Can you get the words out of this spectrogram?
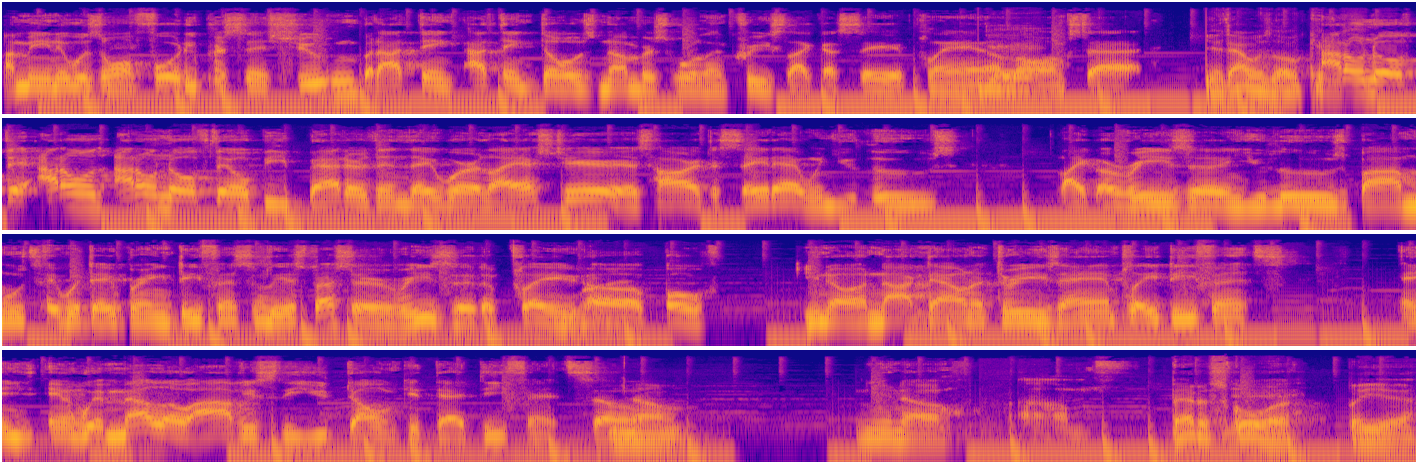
I mean, it was on 40% shooting, but I think I think those numbers will increase, like I said, playing Yeah. alongside. Yeah, that was okay. I don't know if they I don't I don't know if they'll be better than they were last year. It's hard to say that when you lose like Ariza and you lose Mbah a Moute, what they bring defensively, especially Ariza to play uh, both, you know, knock down the threes and play defense. And and with Melo, obviously you don't get that defense. So No, you know, um, better score, but yeah.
